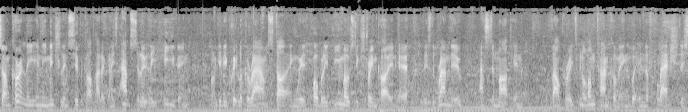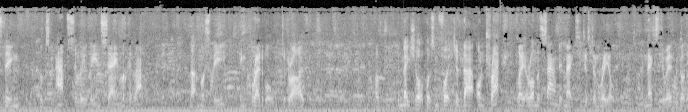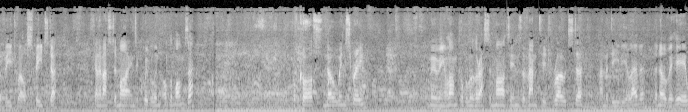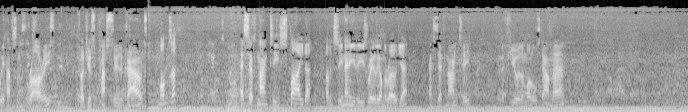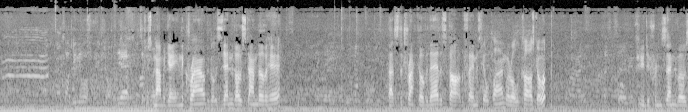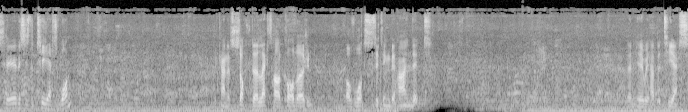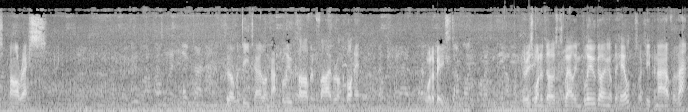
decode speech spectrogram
So I'm currently in the Michelin supercar paddock and it's absolutely heaving. I'll give you a quick look around, starting with probably the most extreme car in here. Is the brand new Aston Martin Valkyrie. It's been a long time coming, but in the flesh, this thing looks absolutely insane. Look at that that must be incredible to drive. I'll make sure to put some footage of that on track later on. The sound it makes is just unreal. And next to it, we've got the V12 Speedster, kind of Aston Martin's equivalent of the Monza. Of course, no windscreen. Moving along, a couple of other Aston Martins, the Vantage Roadster and the DB11. Then over here, we have some Ferraris. If I just pass through the crowd. Monza, SF90 Spider. I Haven't seen any of these really on the road yet. SF90 and a few of the models down there. Just navigating the crowd. We've got the Zenvo stand over here. That's the track over there, the start of the famous hill climb where all the cars go up. A few different Zenvos here. This is the TS1. The kind of softer, less hardcore version of what's sitting behind it. Then here we have the TS RS. Look at all the detail on that blue carbon fibre on the bonnet. What a beast. There is one of those as well in blue going up the hill, so keep an eye out for that.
